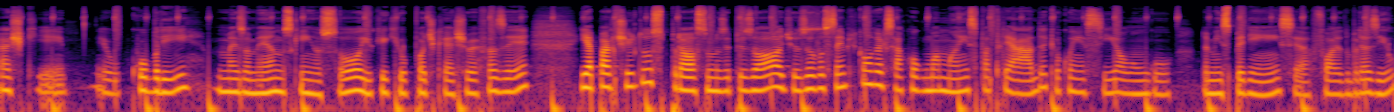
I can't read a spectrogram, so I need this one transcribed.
acho que eu cobri mais ou menos quem eu sou e o que, que o podcast vai fazer. E a partir dos próximos episódios, eu vou sempre conversar com alguma mãe expatriada que eu conheci ao longo da minha experiência fora do Brasil.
